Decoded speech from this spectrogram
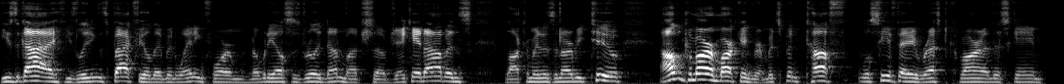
He's the guy. He's leading this backfield. They've been waiting for him. Nobody else has really done much. So J.K. Dobbins, lock him in as an RB2. Alvin Kamara, Mark Ingram. It's been tough. We'll see if they rest Kamara in this game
